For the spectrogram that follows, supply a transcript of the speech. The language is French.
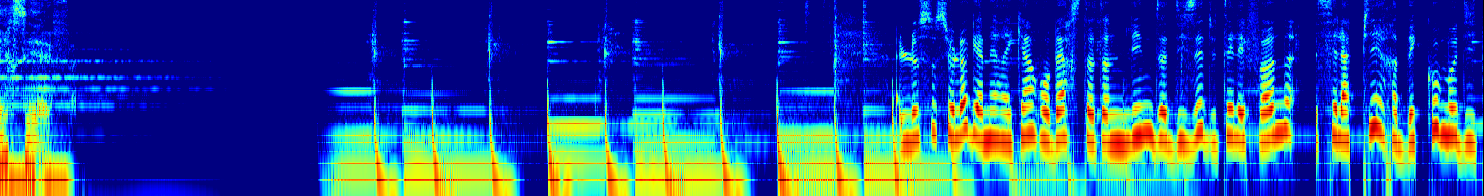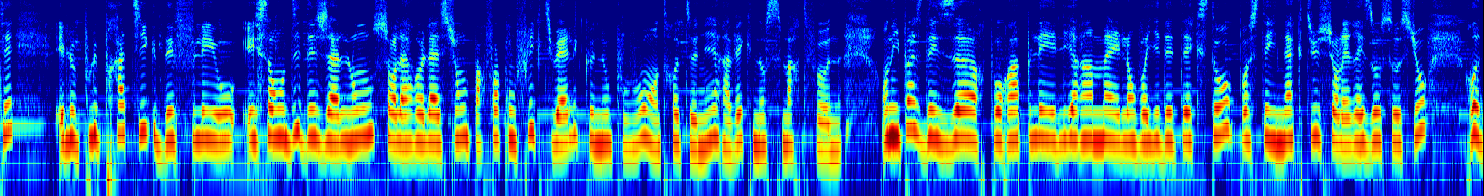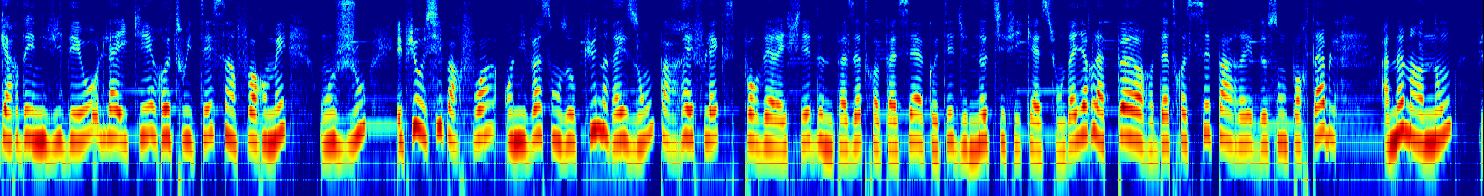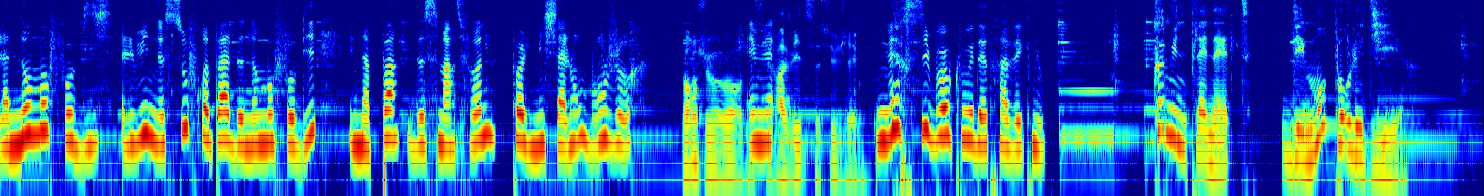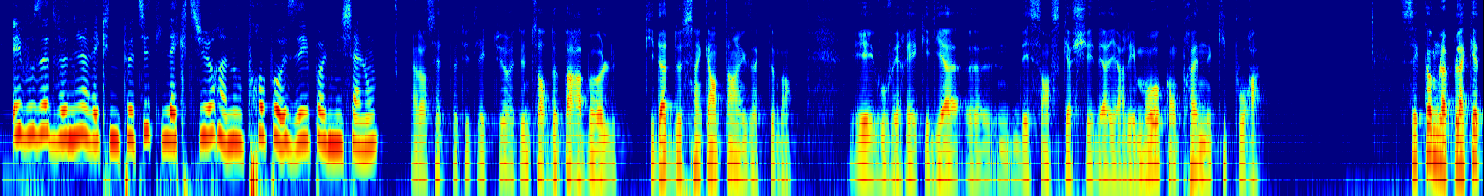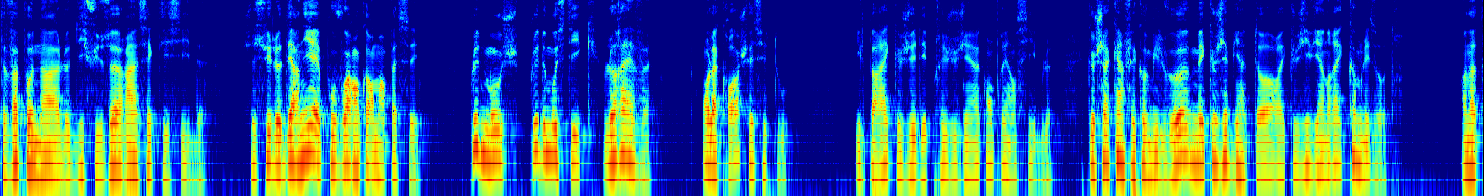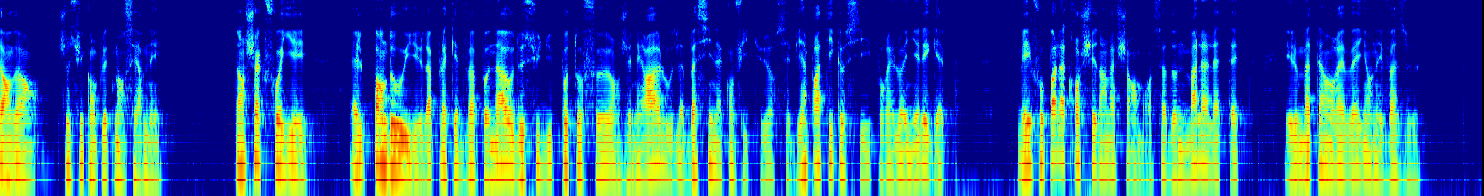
RCF. Le sociologue américain Robert Stoughton Lind disait du téléphone c'est la pire des commodités et le plus pratique des fléaux. Et ça en dit déjà long sur la relation parfois conflictuelle que nous pouvons entretenir avec nos smartphones. On y passe des heures pour appeler, lire un mail, envoyer des textos, poster une actu sur les réseaux sociaux, regarder une vidéo, liker, retweeter, s'informer. On joue. Et puis aussi parfois, on y va sans aucune raison, par réflexe, pour vérifier de ne pas être passé à côté d'une notification. D'ailleurs, la peur d'être séparé de son portable a même un nom, la nomophobie. Lui ne souffre pas de nomophobie, il n'a pas de smartphone. Paul Michalon, bonjour. Bonjour, je suis ravi de ce sujet. Merci beaucoup d'être avec nous. Comme une planète, des mots pour le dire. Et vous êtes venu avec une petite lecture à nous proposer, Paul Michalon. Alors cette petite lecture est une sorte de parabole qui date de 50 ans exactement. Et vous verrez qu'il y a euh, des sens cachés derrière les mots, qu'on prenne qui pourra. C'est comme la plaquette Vapona, le diffuseur à insecticides. Je suis le dernier à pouvoir encore m'en passer. Plus de mouches, plus de moustiques, le rêve. On l'accroche et c'est tout. Il paraît que j'ai des préjugés incompréhensibles, que chacun fait comme il veut, mais que j'ai bien tort et que j'y viendrai comme les autres. En attendant, je suis complètement cerné. Dans chaque foyer, elle pendouille la plaquette Vapona au-dessus du pot-au-feu en général ou de la bassine à confiture. C'est bien pratique aussi pour éloigner les guêpes. Mais il faut pas l'accrocher dans la chambre, ça donne mal à la tête, et le matin au réveil on est vaseux.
